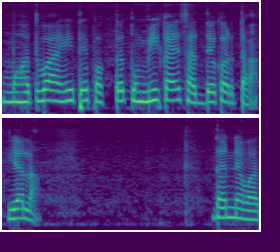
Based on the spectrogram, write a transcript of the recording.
महत्त्व आहे ते फक्त तुम्ही काय साध्य करता याला. धन्यवाद.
